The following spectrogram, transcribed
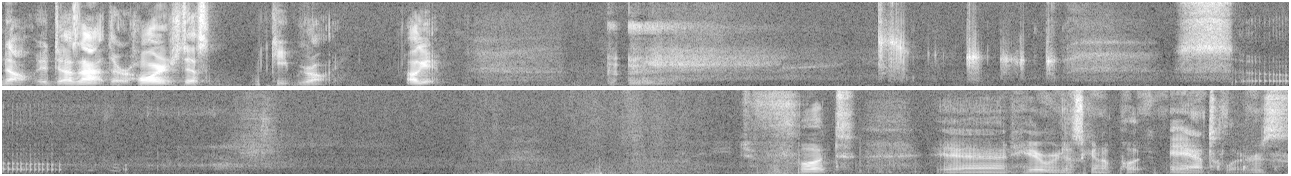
No, it does not. Their horns just keep growing. Okay. so foot, and here we're just going to put antlers.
